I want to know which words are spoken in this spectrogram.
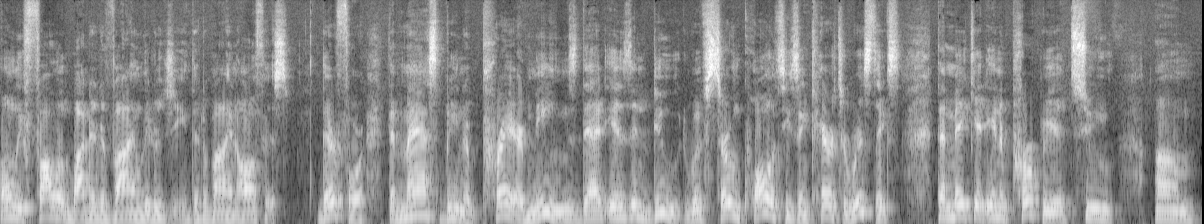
only followed by the divine liturgy, the divine office. Therefore, the Mass being a prayer means that it is endued with certain qualities and characteristics that make it inappropriate to um,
